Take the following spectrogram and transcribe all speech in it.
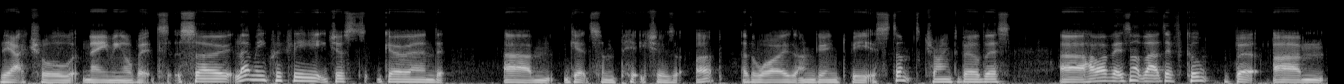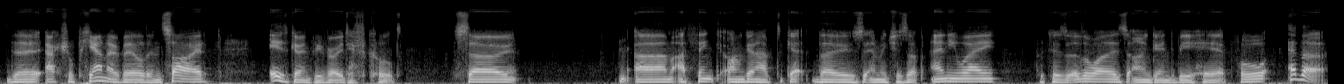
the actual naming of it. So let me quickly just go and um, get some pictures up. Otherwise, I'm going to be stumped trying to build this. Uh, however, it's not that difficult, but um, the actual piano build inside is going to be very difficult. So um, I think I'm going to have to get those images up anyway, because otherwise I'm going to be here forever.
